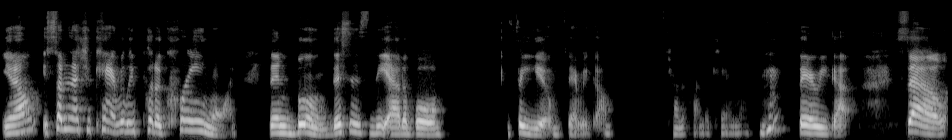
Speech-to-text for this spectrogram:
You know, it's something that you can't really put a cream on. Then boom, this is the edible for you. There we go trying to find the camera. there we go. So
